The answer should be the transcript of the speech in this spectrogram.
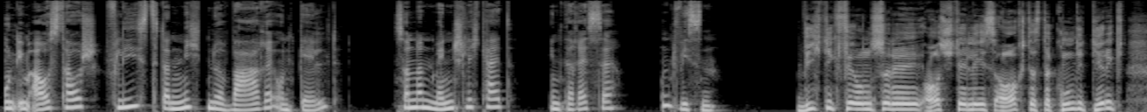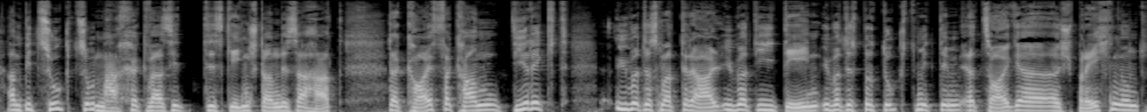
Und im Austausch fließt dann nicht nur Ware und Geld, sondern Menschlichkeit, Interesse und Wissen. Wichtig für unsere Aussteller ist auch, dass der Kunde direkt einen Bezug zum Macher quasi des Gegenstandes er hat. Der Käufer kann direkt über das Material, über die Ideen, über das Produkt mit dem Erzeuger äh, sprechen und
